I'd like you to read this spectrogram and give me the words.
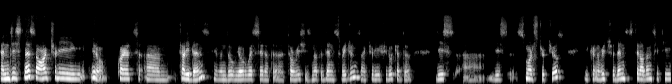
And these nests are actually, you know, quite um, fairly dense, even though we always say that uh, Taurus is not a dense region. Actually, if you look at the these, uh, these small structures, you can reach a dense stellar density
